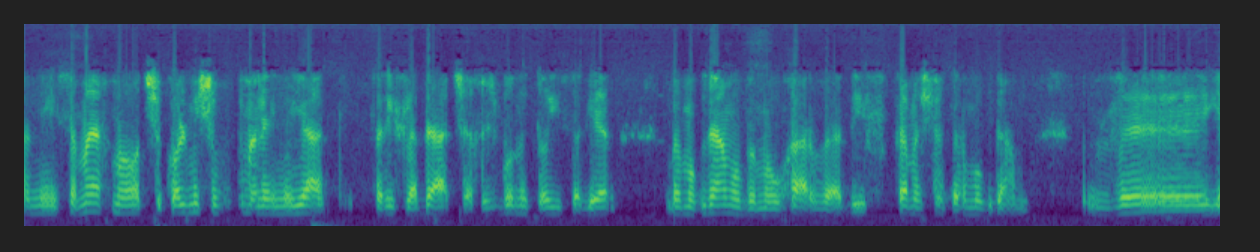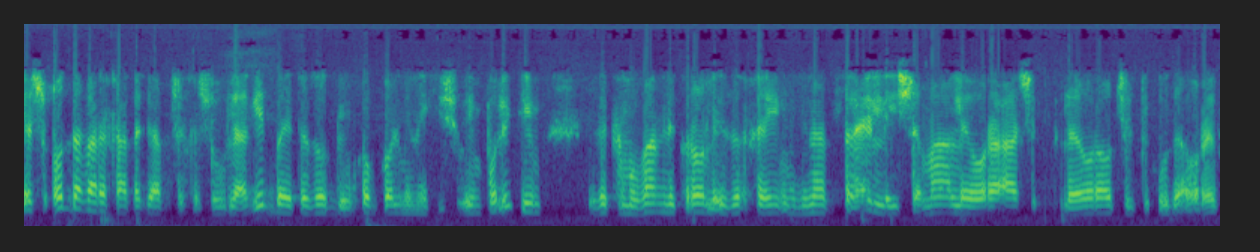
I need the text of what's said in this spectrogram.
אני שמח מאוד שכל מי שאומרים עלינו יד צריך לדעת שהחשבון איתו ייסגר במוקדם או במאוחר, ועדיף כמה שיותר מוקדם. ויש עוד דבר אחד, אגב, שחשוב להגיד בעת הזאת, במקום כל מיני חישובים פוליטיים, זה כמובן לקרוא לאזרחי מדינת ישראל להישמע להוראות של פיקוד העורף.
